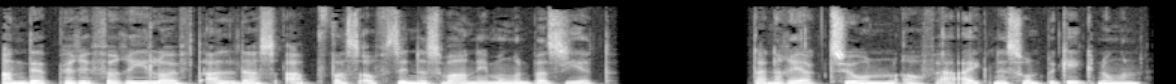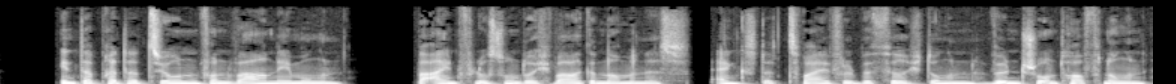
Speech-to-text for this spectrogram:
An der Peripherie läuft all das ab, was auf Sinneswahrnehmungen basiert. Deine Reaktionen auf Ereignisse und Begegnungen, Interpretationen von Wahrnehmungen, Beeinflussung durch Wahrgenommenes, Ängste, Zweifel, Befürchtungen, Wünsche und Hoffnungen,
